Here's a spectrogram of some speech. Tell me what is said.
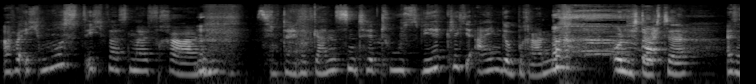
aber ich muss dich was mal fragen. Sind deine ganzen Tattoos wirklich eingebrannt? Und ich dachte, also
